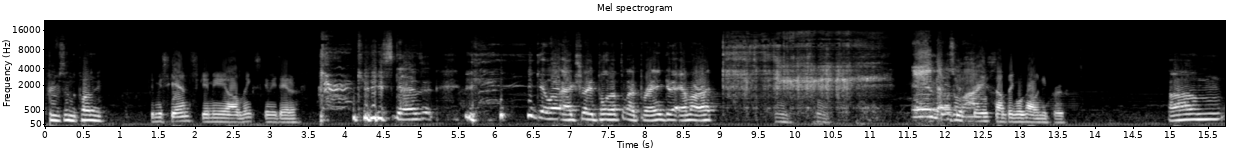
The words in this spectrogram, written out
Proofs in the pudding. Give me scans. Give me uh, links. Give me data. Give me scans. You get a little x-ray, pull it up to my brain, get an MRI. And that was a Just lie. say something without any proof. Um,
